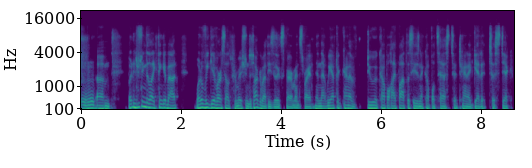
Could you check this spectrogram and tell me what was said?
Mm-hmm. Um, but interesting to like think about what if we give ourselves permission to talk about these as experiments, right? And that we have to kind of do a couple hypotheses and a couple tests to, to kind of get it to stick.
